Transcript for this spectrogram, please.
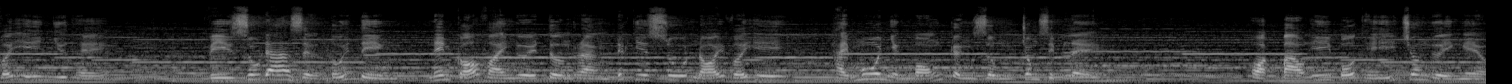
với y như thế. Vì Juda giữ túi tiền, Nên có vài người tưởng rằng Đức Giêsu nói với y, Hãy mua những món cần dùng trong dịp lễ. Hoặc bào y bổ thí cho người nghèo.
